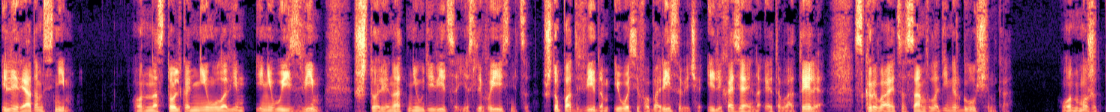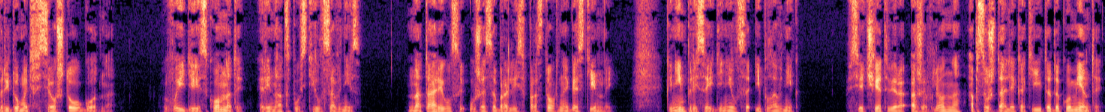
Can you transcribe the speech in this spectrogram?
или рядом с ним. Он настолько неуловим и неуязвим, что Ренат не удивится, если выяснится, что под видом Иосифа Борисовича или хозяина этого отеля скрывается сам Владимир Глущенко. Он может придумать все, что угодно. Выйдя из комнаты, Ренат спустился вниз. Нотариусы уже собрались в просторной гостиной. К ним присоединился и плавник. Все четверо оживленно обсуждали какие-то документы,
